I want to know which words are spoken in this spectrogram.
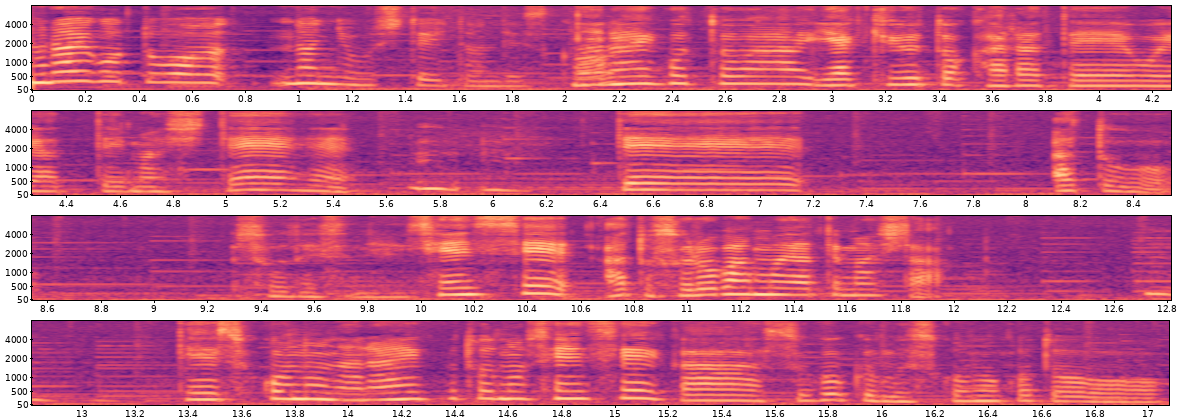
習い事は何をしていたんですか？習い事は野球と空手をやっていましてうんうん。であとそうですね先生あとそろばんもやってました。うんでそこの習い事の先生がすごく息子のことを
